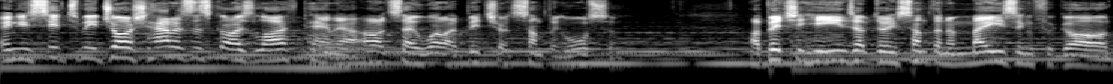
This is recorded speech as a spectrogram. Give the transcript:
and you said to me, Josh, how does this guy's life pan out? I'd say, Well, I bet you it's something awesome. I bet you he ends up doing something amazing for God.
